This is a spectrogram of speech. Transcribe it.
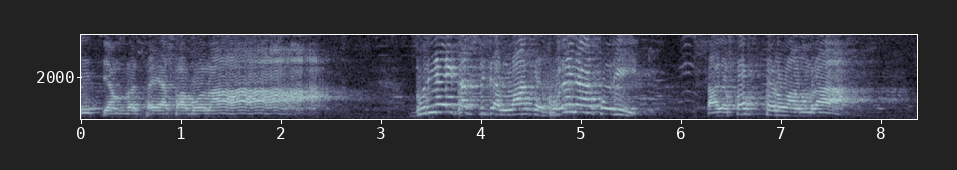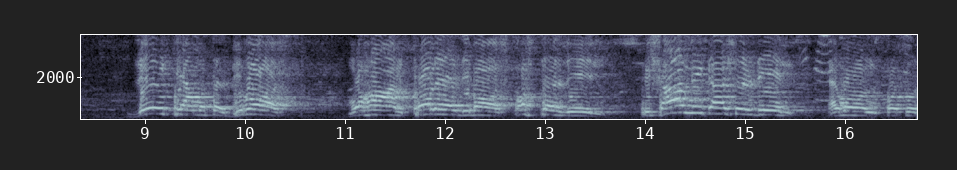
নিচে আমরা ছায়া পাবো না। দুনিয়ায় থাকতে আল্লাহকে ভয় না করি, তাহলে কখনো আমরা যে কিয়ামতের দিবস, মহান ফলের দিবস, কষ্টের দিন বিশাল নিকাশের দিন, এমন প্রচুর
